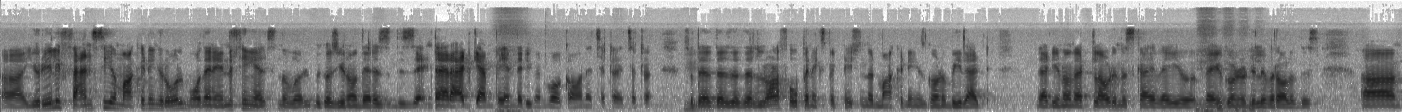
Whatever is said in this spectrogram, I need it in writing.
uh, you really fancy a marketing role more than anything else in the world because you know there is this entire ad campaign that you can work on, etc., etc. So mm-hmm. there, there's, there's a lot of hope and expectation that marketing is going to be that that you know that cloud in the sky where you where you're going to deliver all of this. Um,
